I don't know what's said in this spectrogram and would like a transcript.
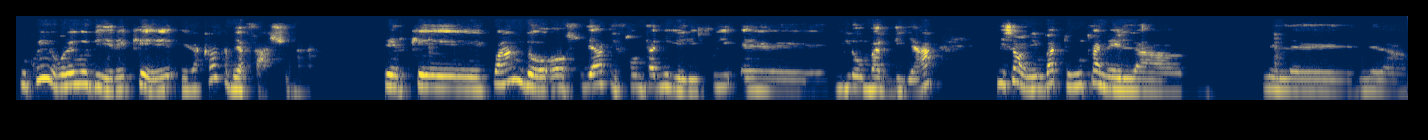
Dunque io volevo dire che la cosa mi affascina perché quando ho studiato i fontanili qui eh, in Lombardia mi sono imbattuta nella, nelle, nella,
